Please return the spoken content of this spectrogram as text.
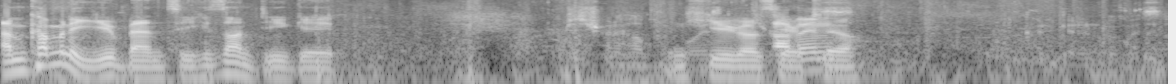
I'm coming to you, Benzi. He's on D gate. I'm just trying to help the And boys. Hugo's Pop here in. too. Couldn't get into myself.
